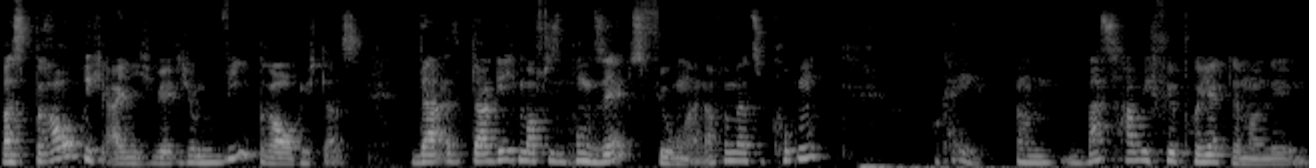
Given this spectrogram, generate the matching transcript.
Was brauche ich eigentlich wirklich und wie brauche ich das? Da, da gehe ich mal auf diesen Punkt Selbstführung ein. Einfach mal zu gucken, okay, ähm, was habe ich für Projekte in meinem Leben?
